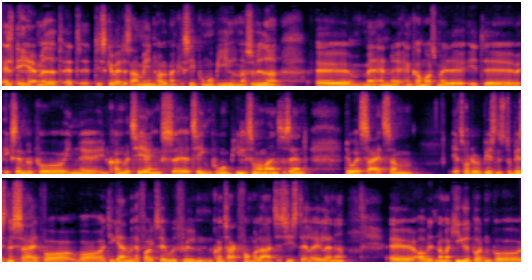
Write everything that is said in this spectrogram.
alt det her med, at, at, at det skal være det samme indhold, man kan se på mobilen osv. Øh, men han, øh, han kom også med et, et øh, eksempel på en, øh, en konverteringsting på mobil, som var meget interessant. Det var et site, som jeg tror det var business to business site, hvor, hvor de gerne ville have folk til at udfylde en kontaktformular til sidst eller et eller andet. Øh, og når man kiggede på den på,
